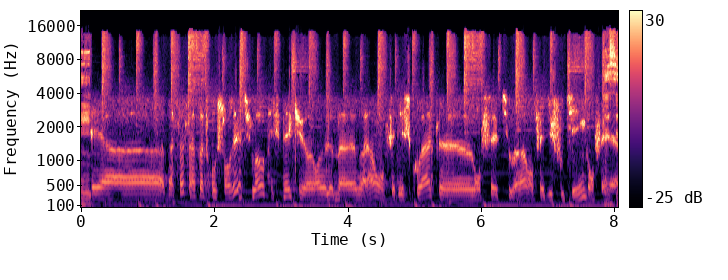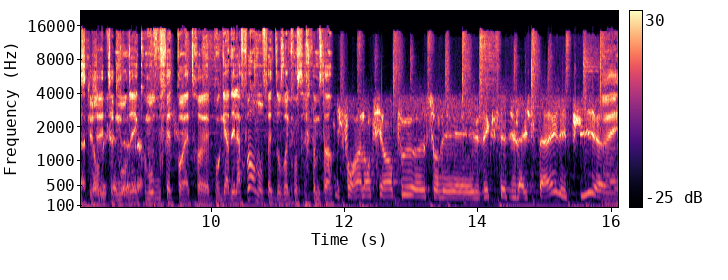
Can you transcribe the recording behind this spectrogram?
Mm. Et bah ça, ça a pas trop changé, tu vois. Si ce n'est que le, voilà, on fait des squats, on fait, tu vois, on fait du footing, on fait. Ouais, c'est ce que j'allais te fait de- demander. Comment vous faites pour être, pour garder la forme en fait dans un concert comme ça Il faut ralentir un peu euh, sur les excès du lifestyle et puis euh, Ouais.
